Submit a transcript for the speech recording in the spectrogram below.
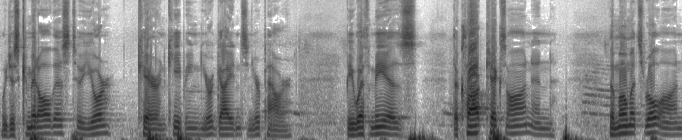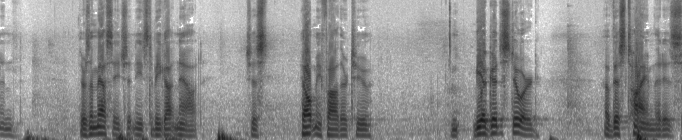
We just commit all this to your care and keeping, your guidance and your power. Be with me as the clock ticks on and the moments roll on, and there's a message that needs to be gotten out. Just help me, Father, to be a good steward of this time that is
